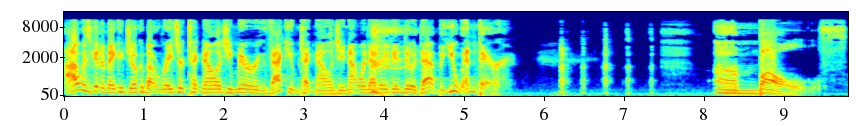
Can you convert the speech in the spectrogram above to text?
I was going to make a joke about razor technology mirroring vacuum technology, not to have anything to do with that, but you went there. um, Balls.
